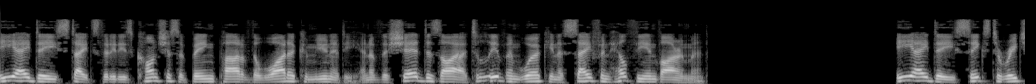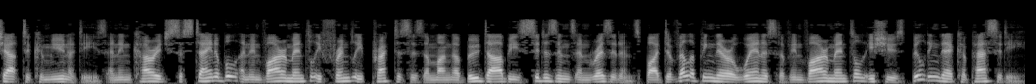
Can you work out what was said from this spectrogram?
EAD states that it is conscious of being part of the wider community and of the shared desire to live and work in a safe and healthy environment. EAD seeks to reach out to communities and encourage sustainable and environmentally friendly practices among Abu Dhabi's citizens and residents by developing their awareness of environmental issues building their capacity,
